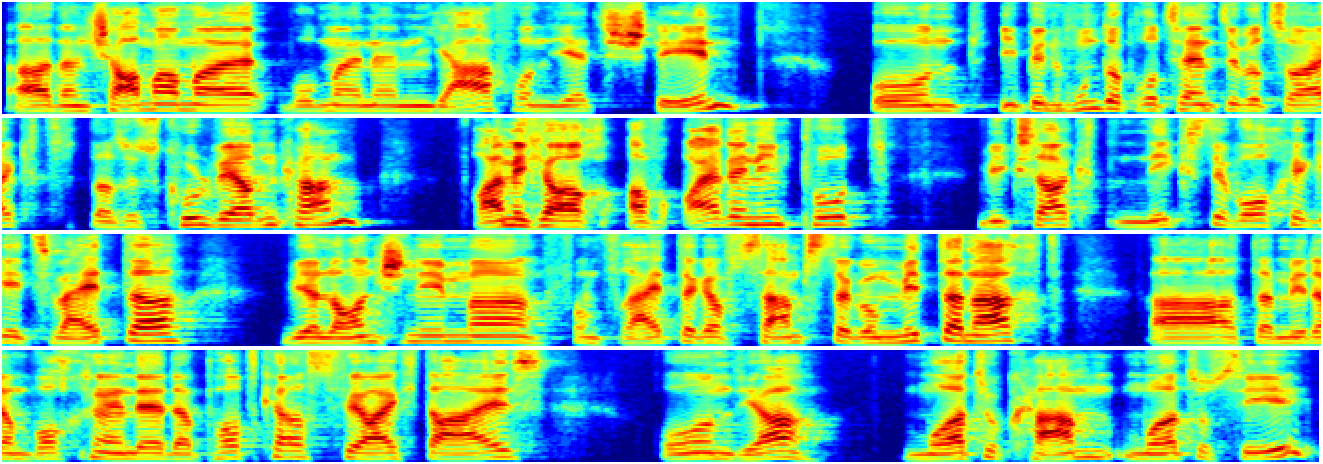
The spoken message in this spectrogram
äh, dann schauen wir mal, wo wir in einem Jahr von jetzt stehen. Und ich bin 100% überzeugt, dass es cool werden kann. Freue mich auch auf euren Input. Wie gesagt, nächste Woche geht es weiter. Wir launchen immer von Freitag auf Samstag um Mitternacht äh, damit am Wochenende der Podcast für euch da ist. Und ja, more to come, more to see.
